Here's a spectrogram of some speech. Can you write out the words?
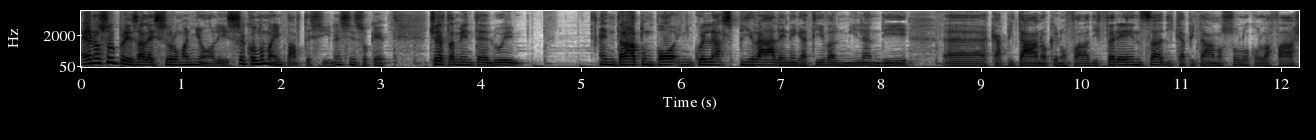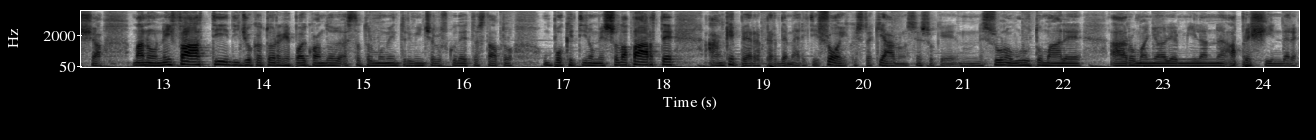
È una sorpresa Alessio Romagnoli? Secondo me in parte sì, nel senso che certamente lui è entrato un po' in quella spirale negativa al Milan di eh, capitano che non fa la differenza, di capitano solo con la fascia ma non nei fatti, di giocatore che poi quando è stato il momento di vincere lo scudetto è stato un pochettino messo da parte, anche per, per demeriti suoi, questo è chiaro, nel senso che nessuno ha voluto male a Romagnoli e al Milan a prescindere,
